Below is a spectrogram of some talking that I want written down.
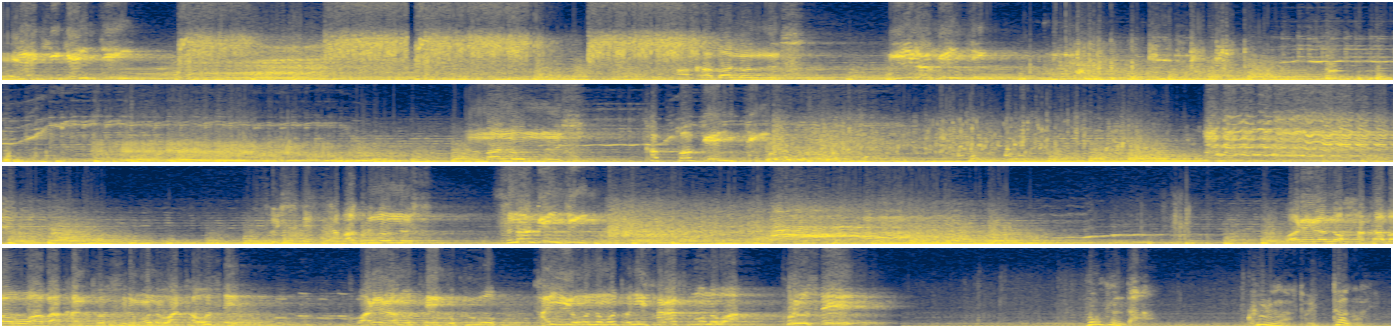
エレキ原人墓場の主ミイラ原人馬の主カッパ原人そして砂漠の主砂原人我らの墓場を暴かんとする者は倒せ。我らの帝国を太陽のもとにさらす者は殺せ。僕だ。来るなと言ったのに。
